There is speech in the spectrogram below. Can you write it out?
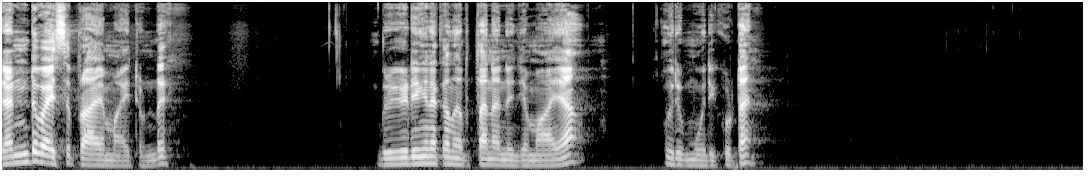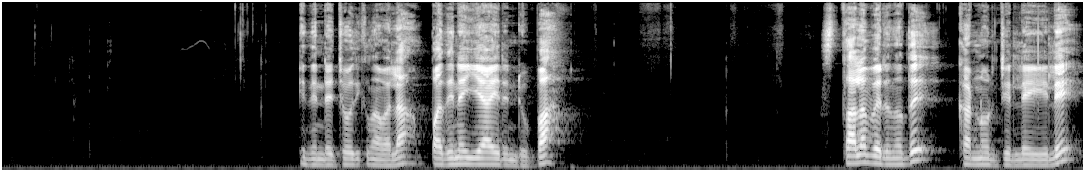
രണ്ട് വയസ്സ് പ്രായമായിട്ടുണ്ട്. ബ്രീഡിങ്ങിനൊക്കെ നിർത്താൻ അനുജമായ ഒരു മൂരിക്കുട്ടൻ. ഇതിന്റെ ചോദിക്കുന്ന വില പതിനയ്യായിരം രൂപ. സ്ഥലം വരുന്നത് കണ്ണൂർ ജില്ലയിലെ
